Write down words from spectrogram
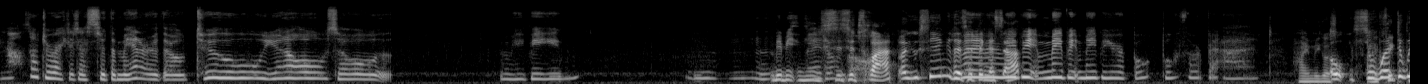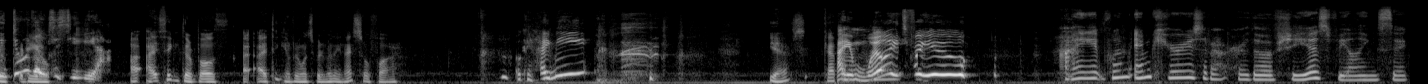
He also directed us to the manor, though, too, you know, so maybe. Mm, maybe I this is a know. trap. Are you saying they're setting us up? maybe, maybe, maybe you're both both are bad. Jaime goes. Oh, so "I what do we do pretty then, Cecilia? I, I think they're both. I, I think everyone's been really nice so far. Okay, Jaime, Yes, Captain. I am waiting for you. I am curious about her though, if she is feeling sick,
